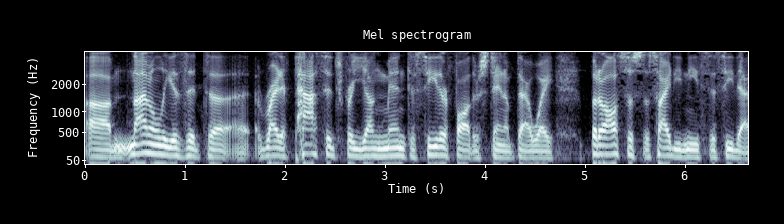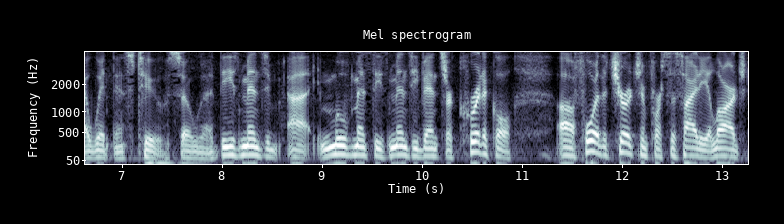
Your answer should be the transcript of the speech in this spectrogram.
um, not only is it a rite of passage for young men to see their fathers stand up that way, but also society needs to see that witness too. So uh, these men's uh, movements, these men's events are critical uh, for the church and for society at large.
